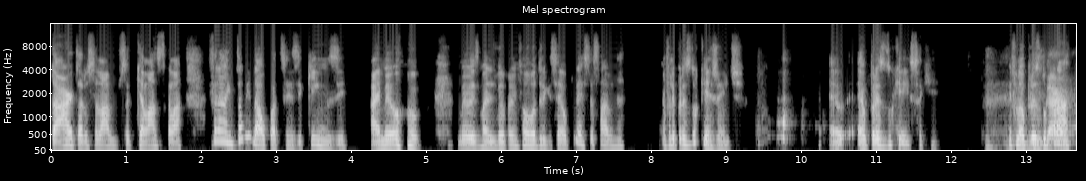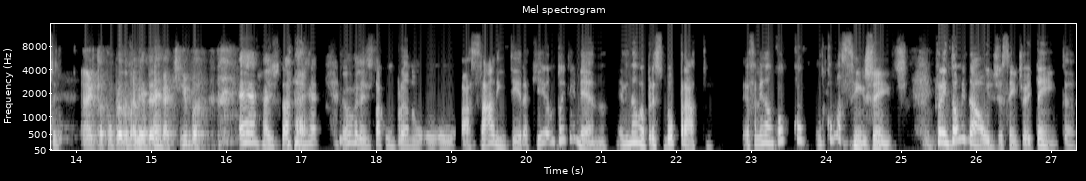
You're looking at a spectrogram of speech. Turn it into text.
tártaro, sei lá, não sei o que lá, sei lá. Eu falei, ah, então me dá o 415. Aí meu, meu ex-marido veio pra mim e falou, Rodrigo, isso é o preço, você sabe, né? Eu falei, preço do quê, gente? É, é o preço do quê isso aqui? Ele falou, é o preço do prato. A gente tá comprando eu uma falei, cadeira é, cativa? É, a gente tá. É. Eu falei, a gente tá comprando um, um, a sala inteira aqui? Eu não tô entendendo. Ele, não, é o preço do prato. Eu falei, não, como, como assim, gente? Eu falei, então me dá o de 180?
